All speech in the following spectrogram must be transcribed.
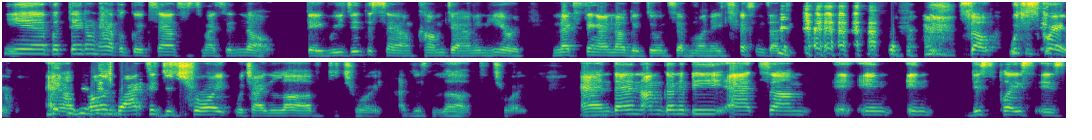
Yeah, but they don't have a good sound system. I said, No, they redid the sound, come down and hear it. Next thing I know, they're doing 718 sessions so which is great. And I'm going back to Detroit, which I love Detroit. I just love Detroit. And then I'm going to be at um in in this place is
